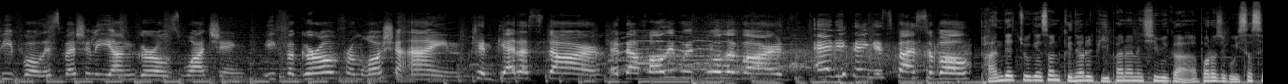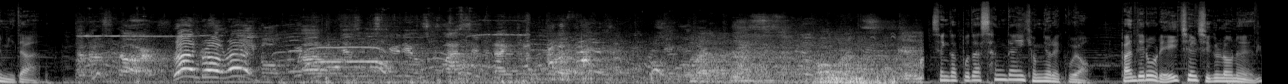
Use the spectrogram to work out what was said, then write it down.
people, especially young girls watching, if a girl from Rosh Ain can get a star at the Hollywood Boulevard, anything is possible. 반대쪽에선 그녀를 비판하는 시위가 벌어지고 있었습니다. Run, bro, run! Disney Studios classic 19 생각보다 상당히 격렬했고요. 반대로 레이첼 지글러는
